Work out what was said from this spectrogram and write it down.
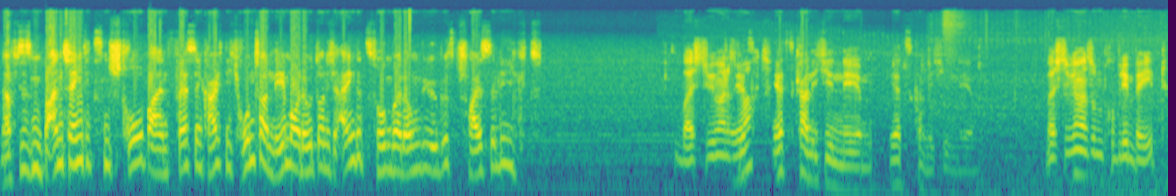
Auf diesem Band hängt jetzt ein Strohballen fest, den kann ich nicht runternehmen, aber der wird doch nicht eingezogen, weil der irgendwie übelst scheiße liegt. Weißt du, wie man das jetzt, macht? Jetzt kann ich ihn nehmen. Jetzt kann ich ihn nehmen. Weißt du, wie man so ein Problem behebt?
